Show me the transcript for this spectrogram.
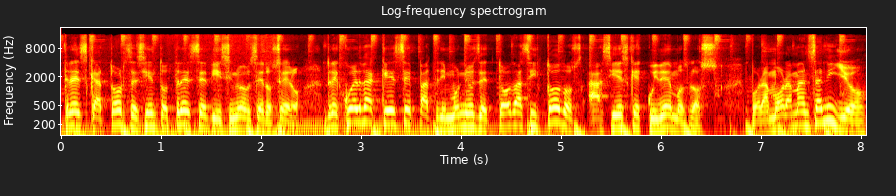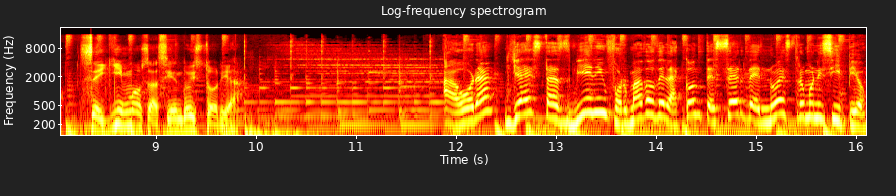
314-113-1900. Recuerda que ese patrimonio es de todas y todos, así es que cuidémoslos. Por amor a Manzanillo, seguimos haciendo historia. Ahora ya estás bien informado del acontecer de nuestro municipio.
